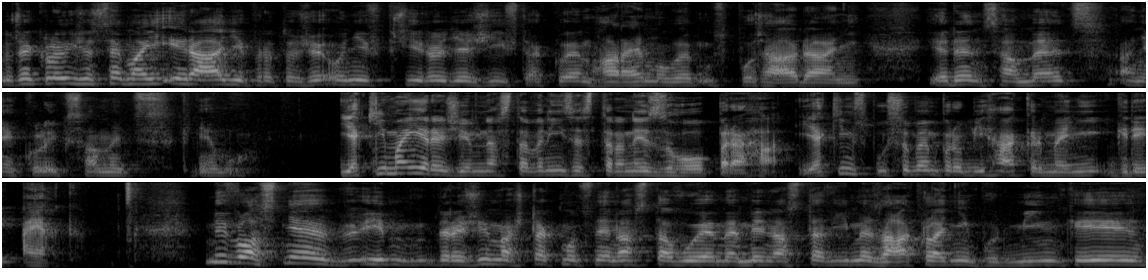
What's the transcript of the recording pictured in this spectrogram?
řekl bych, že se mají i rádi, protože oni v přírodě žijí v takovém harémovém uspořádání. Jeden samec a několik samic k němu. Jaký mají režim nastavený ze strany ZHO Praha? Jakým způsobem probíhá krmení, kdy a jak? My vlastně jim režim až tak moc nenastavujeme, my nastavíme základní podmínky,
